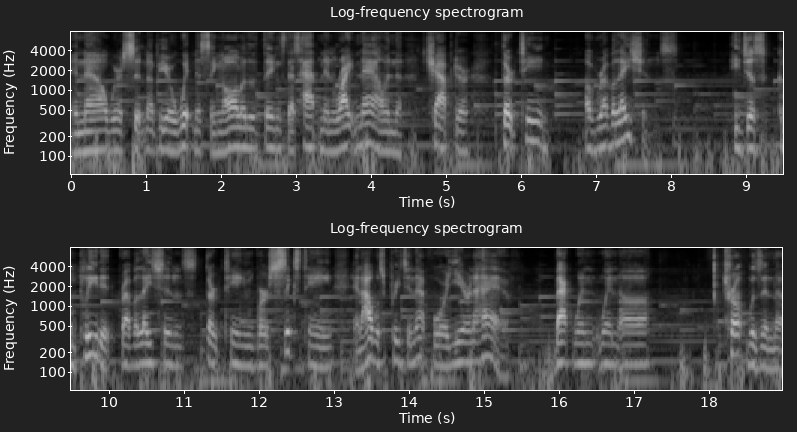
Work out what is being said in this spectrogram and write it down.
And now we're sitting up here witnessing all of the things that's happening right now in the chapter 13 of Revelations. He just completed Revelations 13, verse 16, and I was preaching that for a year and a half. Back when when uh, Trump was in the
